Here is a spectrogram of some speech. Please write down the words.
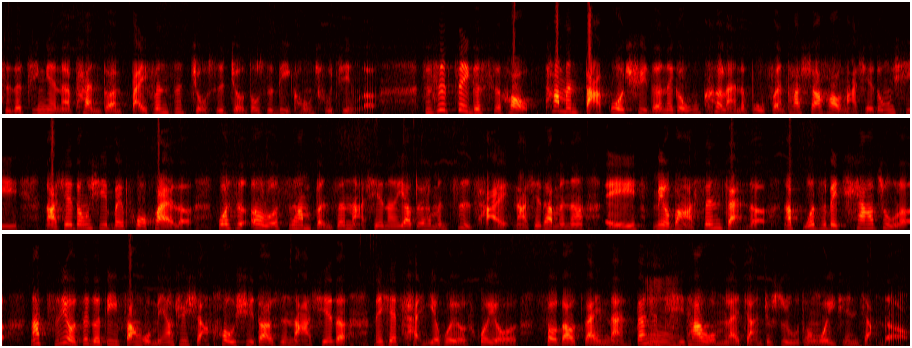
史的经验来判断，百分之九十九都是利空出尽了。只是这个时候，他们打过去的那个乌克兰的部分，它消耗哪些东西？哪些东西被破坏了？或是俄罗斯他们本身哪些呢？要对他们制裁？哪些他们呢？哎，没有办法伸展了，那脖子被掐住了。那只有这个地方，我们要去想后续到底是哪些的那些产业会有会有受到灾难。但是其他我们来讲，就是如同我以前讲的哦。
